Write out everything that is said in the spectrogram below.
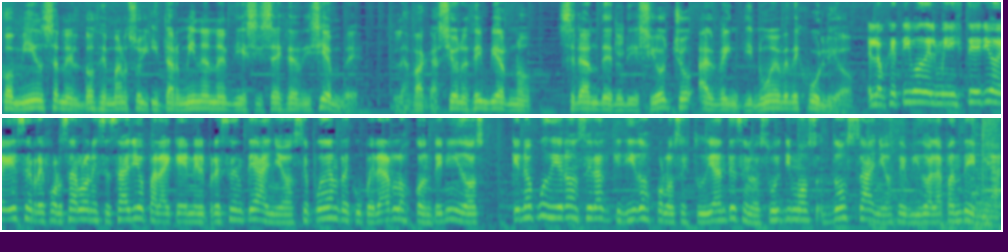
comienzan el 2 de marzo y terminan el 16 de diciembre. Las vacaciones de invierno serán del 18 al 29 de julio. El objetivo del ministerio es reforzar lo necesario para que en el presente año se puedan recuperar los contenidos que no pudieron ser adquiridos por los estudiantes en los últimos dos años debido a la pandemia.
